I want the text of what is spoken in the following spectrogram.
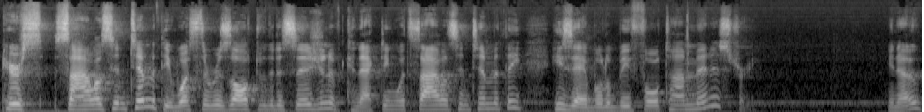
Here's Silas and Timothy. What's the result of the decision of connecting with Silas and Timothy? He's able to be full time ministry. You know,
